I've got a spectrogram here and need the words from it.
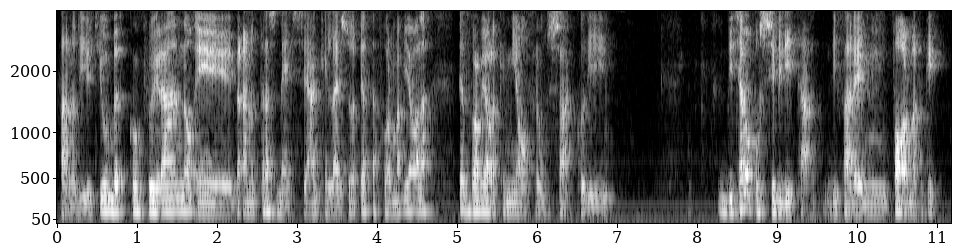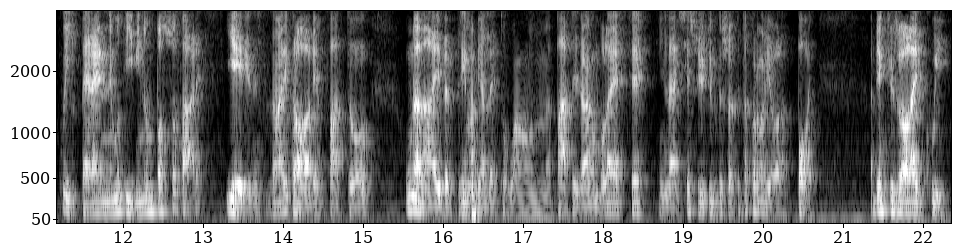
parlo di YouTube, confluiranno e verranno trasmesse anche in live sulla piattaforma Viola, piattaforma Viola che mi offre un sacco di diciamo possibilità di fare format che qui per n motivi non posso fare Ieri è stata una riprova, abbiamo fatto una live, prima abbiamo letto qua una parte di Dragon Ball F, in live sia su YouTube che sulla piattaforma Viola, poi abbiamo chiuso la live qui,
